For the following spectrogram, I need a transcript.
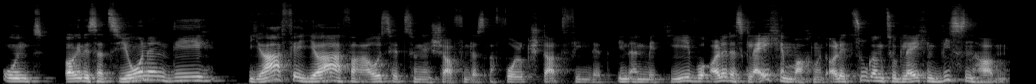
Und Organisationen, die Jahr für Jahr Voraussetzungen schaffen, dass Erfolg stattfindet in einem Metier, wo alle das Gleiche machen und alle Zugang zu gleichem Wissen haben.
